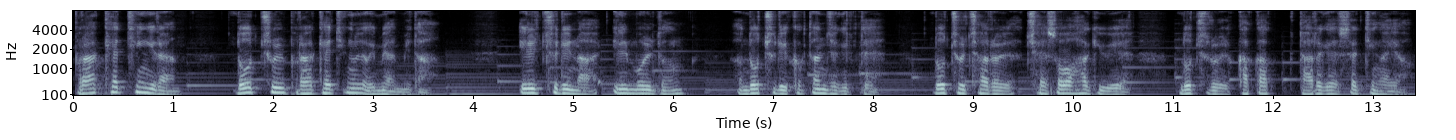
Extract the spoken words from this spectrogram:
브라켓팅이란 노출 브라켓팅을 의미합니다. 일출이나 일몰 등 노출이 극단적일 때 노출차를 최소화하기 위해 노출을 각각 다르게 세팅하여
